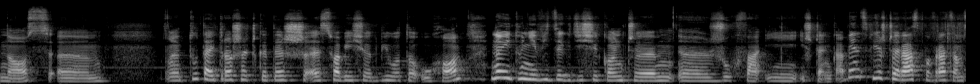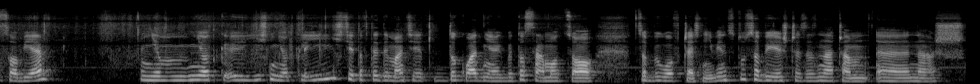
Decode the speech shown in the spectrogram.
nos. Tutaj troszeczkę też słabiej się odbiło to ucho. No i tu nie widzę, gdzie się kończy żuchwa i, i szczęka. Więc jeszcze raz powracam sobie nie, nie jeśli nie odkleiliście, to wtedy macie dokładnie jakby to samo, co, co było wcześniej. Więc tu sobie jeszcze zaznaczam e, nasz,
